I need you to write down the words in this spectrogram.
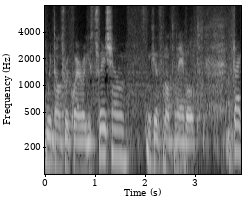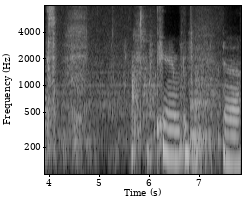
We don't require registration. We have not enabled tax uh,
